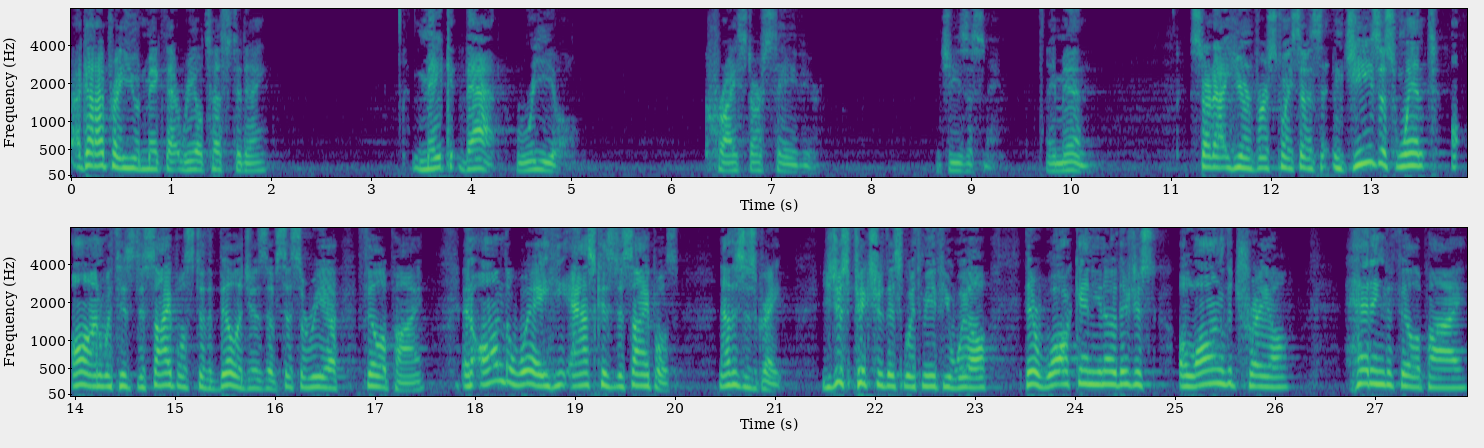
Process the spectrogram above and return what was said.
Uh, God, I pray you would make that real to us today. Make that real. Christ our Savior. In Jesus' name. Amen. Start out here in verse 27. And Jesus went on with his disciples to the villages of Caesarea Philippi. And on the way, he asked his disciples. Now, this is great. You just picture this with me, if you will. They're walking, you know, they're just along the trail, heading to Philippi.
